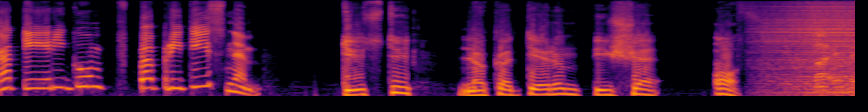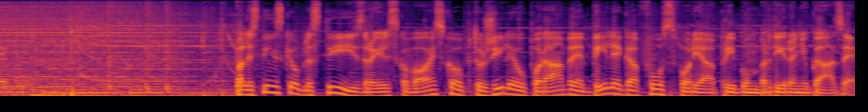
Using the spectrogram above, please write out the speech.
Kateri gumb pa pritisnem? Tisti, na katerem piše OF. Palestinske oblasti izraelsko vojsko obtožile uporabe belega fosforja pri bombardiranju Gaze.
